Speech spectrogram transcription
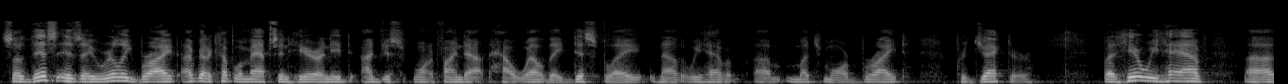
So this is a really bright. I've got a couple of maps in here. I need. I just want to find out how well they display now that we have a, a much more bright projector. But here we have uh,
